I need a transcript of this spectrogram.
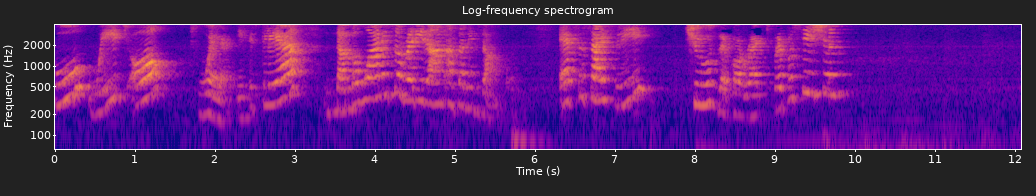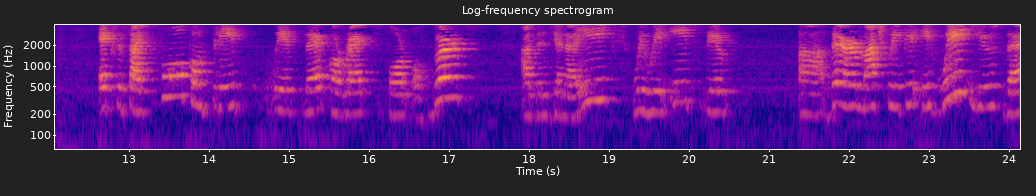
Who, which, or where. Is it clear? Number one is already done as an example. Exercise three, choose the correct preposition. Exercise four, complete with the correct form of verbs. Atención ahí. We will eat there, uh, there much quickly if we use the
